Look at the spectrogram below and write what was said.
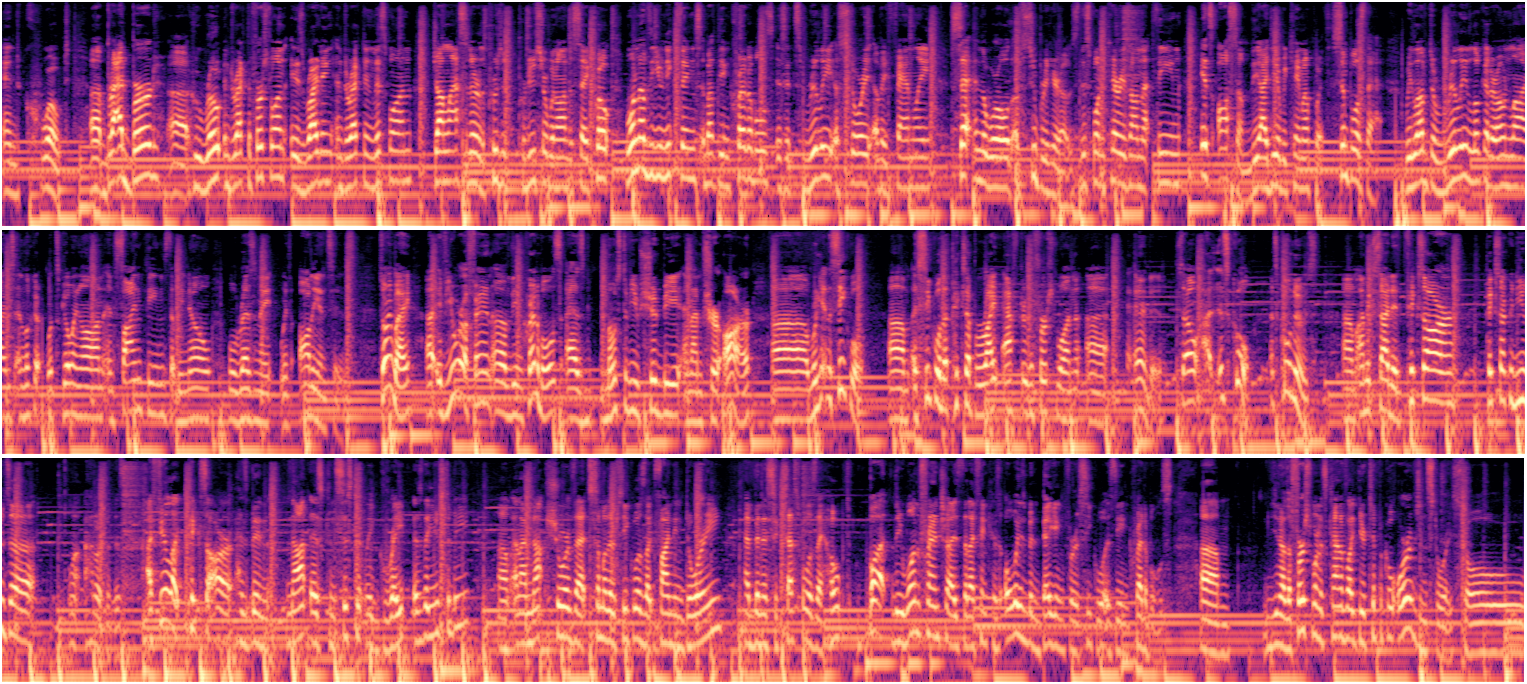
End quote. Uh, Brad Bird, uh, who wrote and directed the first one, is writing and directing this one. John Lasseter, the producer, went on to say, quote, One of the unique things about The Incredibles is it's really a story of a family set in the world of superheroes. This one carries on that theme. It's awesome, the idea we came up with. Simple as that. We love to really look at our own lives and look at what's going on and find themes that we know will resonate with audiences. So, anyway, uh, if you are a fan of The Incredibles, as most of you should be, and I'm sure are, uh, we're getting a sequel. Um, a sequel that picks up right after the first one uh, ended. So, uh, it's cool. That's cool news. Um, I'm excited. Pixar, Pixar could use a. Well, how do I put this? I feel like Pixar has been not as consistently great as they used to be, um, and I'm not sure that some of their sequels, like Finding Dory, have been as successful as I hoped. But the one franchise that I think has always been begging for a sequel is The Incredibles. Um, you know, the first one is kind of like your typical origin story. So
